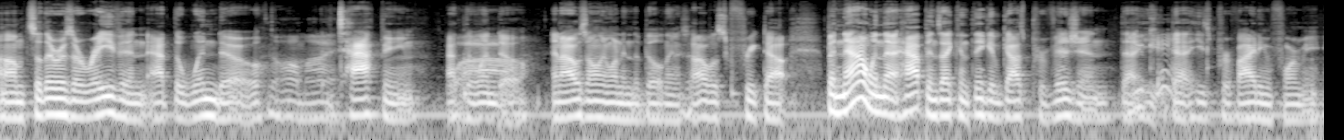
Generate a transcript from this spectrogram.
Um, so there was a raven at the window, oh my, tapping at wow. the window, and I was the only one in the building, so I was freaked out. But now, when that happens, I can think of God's provision that he, that He's providing for me.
